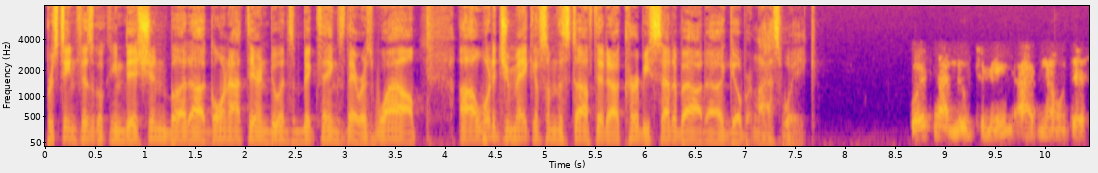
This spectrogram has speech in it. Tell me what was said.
pristine physical condition, but uh, going out there and doing some big things there as well. Uh, what did you make of some of the stuff that uh, Kirby said about uh, Gilbert last week? Well, it's not new to me. I've known this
